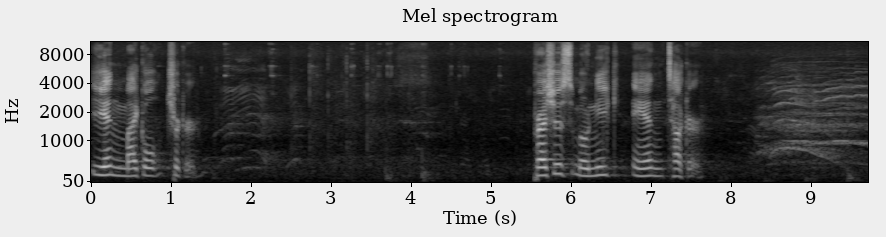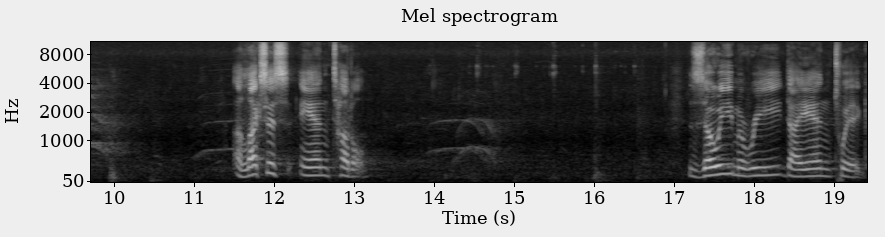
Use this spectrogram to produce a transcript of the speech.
Ian Michael Tricker. Precious Monique Ann Tucker. Alexis Ann Tuttle. Zoe Marie Diane Twig.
